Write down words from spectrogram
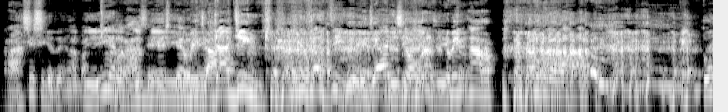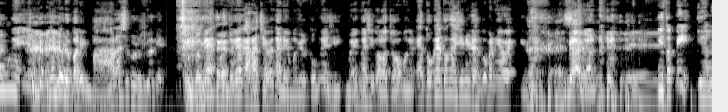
rasis sih jatuhnya. apa? Lebih iya Lebih lebih rasis, lebih, Lebih lebih judging. Lebih judging. Bukan, lebih ngarep. tunge ya tunge tuh udah paling parah sih menurut gue kayak untungnya untungnya karena cewek gak ada yang manggil tunge sih bayang gak sih kalau cowok manggil eh tunge tunge sini dah gue pengen ngewek gitu. enggak kan Iya, tapi yang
